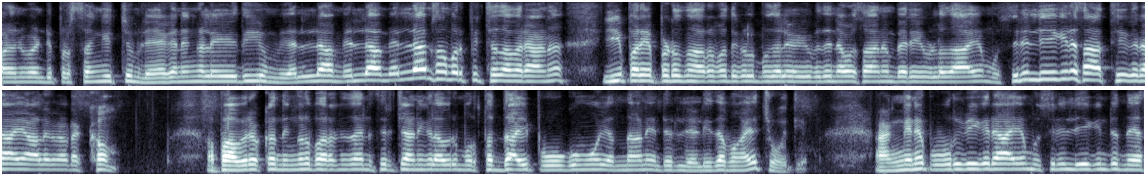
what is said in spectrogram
അതിനു വേണ്ടി പ്രസംഗിച്ചും ലേഖനങ്ങൾ എഴുതിയും എല്ലാം എല്ലാം എല്ലാം സമർപ്പിച്ചതവരാണ് ഈ പറയപ്പെടുന്ന അറുപതുകൾ മുതൽ എഴുപതിന് അവസാനം വരെയുള്ളതായ മുസ്ലിം ലീഗിലെ സാത്വികരായ ആളുകളടക്കം. അപ്പൊ അവരൊക്കെ നിങ്ങൾ പറഞ്ഞതനുസരിച്ചാണെങ്കിൽ അവർ മുർത്തദ്ദായി പോകുമോ എന്നാണ് എന്റെ ഒരു ലളിതമായ ചോദ്യം. അങ്ങനെ പൂർവികരായ മുസ്ലിം ലീഗിന്റെ നേ-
